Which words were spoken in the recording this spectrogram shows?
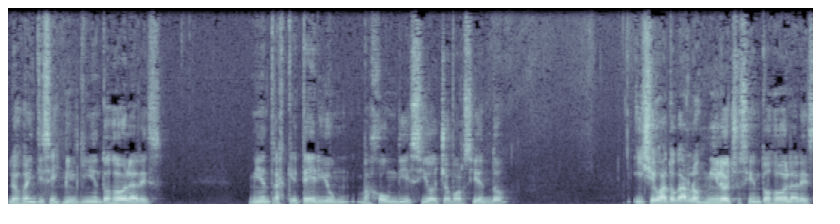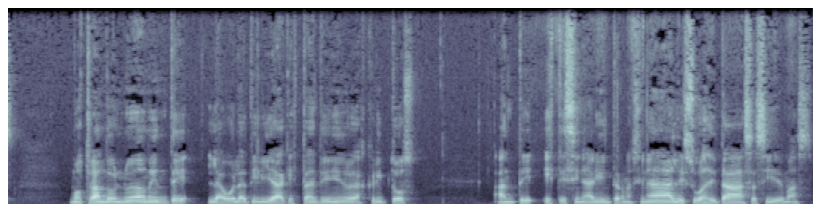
los 26.500 dólares, mientras que Ethereum bajó un 18% y llegó a tocar los 1.800 dólares, mostrando nuevamente la volatilidad que están teniendo las criptos ante este escenario internacional de subas de tasas y demás.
